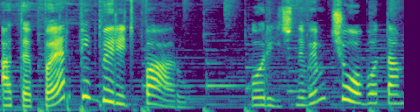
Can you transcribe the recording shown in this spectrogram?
А тепер підберіть пару коричневим чоботам.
